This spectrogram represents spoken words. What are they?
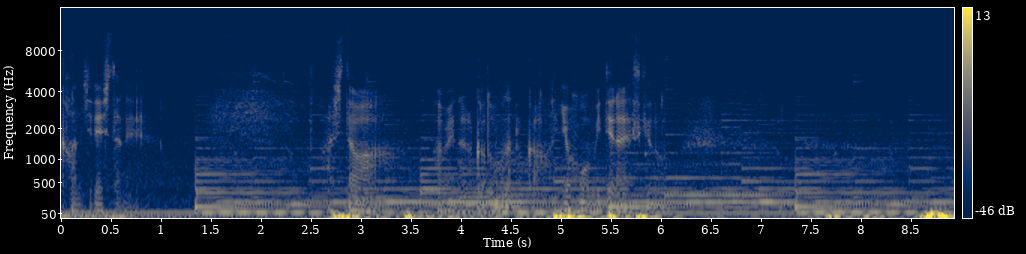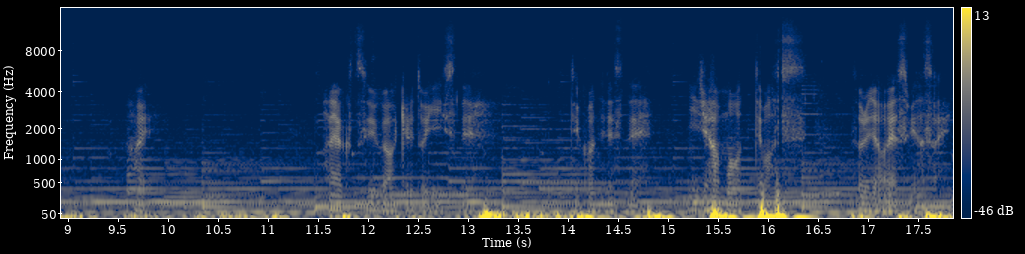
感じでしたね。明日は雨なのかどうなのか予報見てないですけど。はい。早く梅雨が明けるといいですね。っていう感じですね。2時半回ってます。それではおやすみなさい。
